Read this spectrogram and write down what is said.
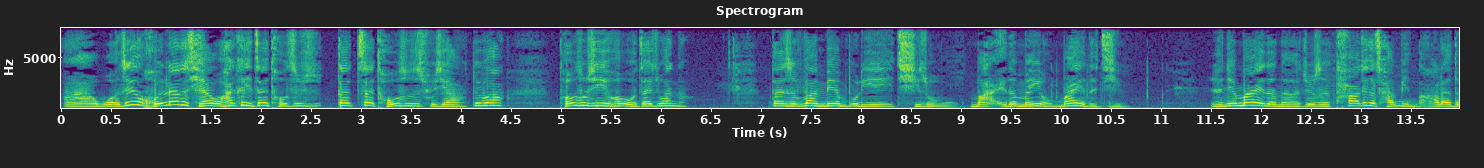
啊，我这个回来的钱我还可以再投资，再再投资出去啊，对吧？投出去以后我再赚呢，但是万变不离其宗，买的没有卖的精。人家卖的呢，就是他这个产品拿来的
